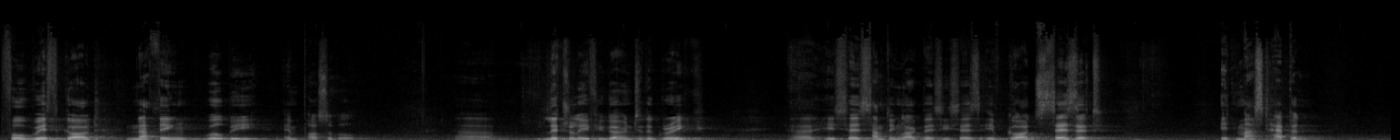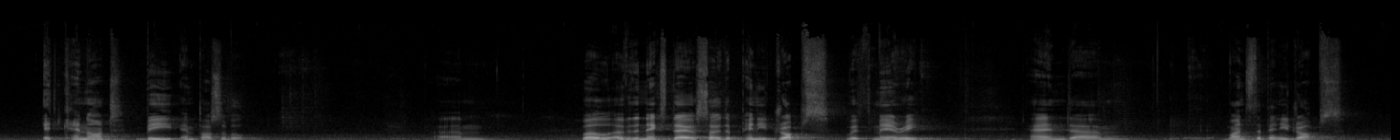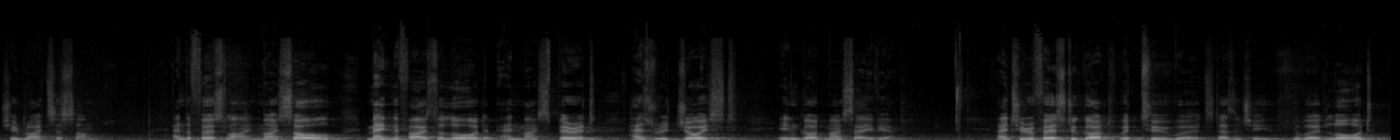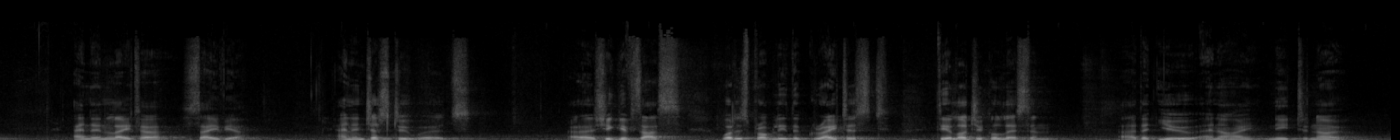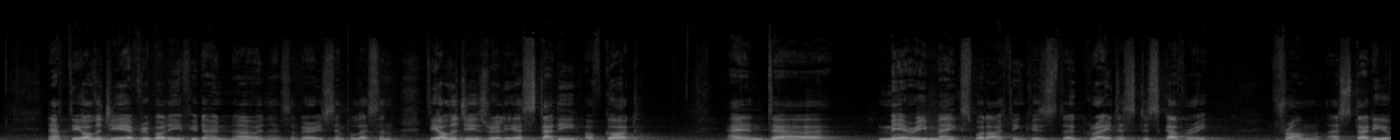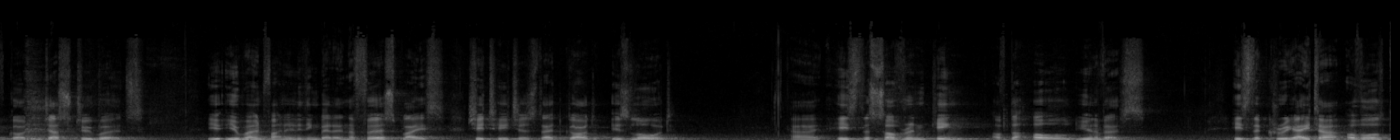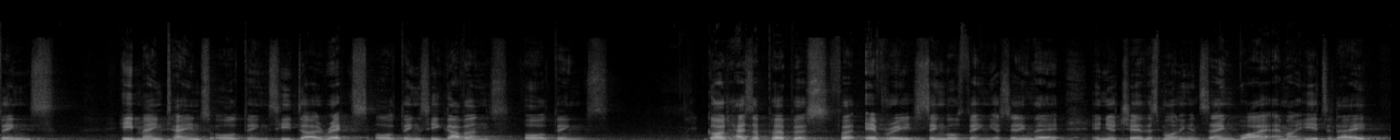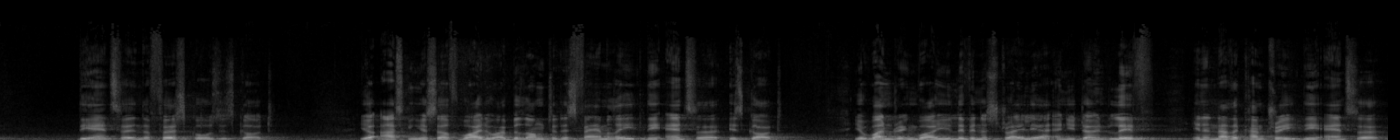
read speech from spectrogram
For with God, nothing will be impossible. Um, literally, if you go into the Greek, uh, he says something like this He says, If God says it, it must happen. It cannot be impossible. Um, well, over the next day or so, the penny drops with Mary. And um, once the penny drops, she writes a song. And the first line My soul magnifies the Lord, and my spirit has rejoiced in God my Saviour. And she refers to God with two words, doesn't she? The word Lord and then later Saviour. And in just two words, uh, she gives us what is probably the greatest theological lesson uh, that you and I need to know. Now, theology, everybody, if you don't know, and it's a very simple lesson, theology is really a study of God. And uh, Mary makes what I think is the greatest discovery from a study of God in just two words. You, you won't find anything better. In the first place, she teaches that God is Lord. Uh, he's the sovereign king of the whole universe. He's the creator of all things. He maintains all things. He directs all things. He governs all things. God has a purpose for every single thing. You're sitting there in your chair this morning and saying, Why am I here today? The answer in the first cause is God. You're asking yourself, Why do I belong to this family? The answer is God. You're wondering why you live in Australia and you don't live in another country? The answer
